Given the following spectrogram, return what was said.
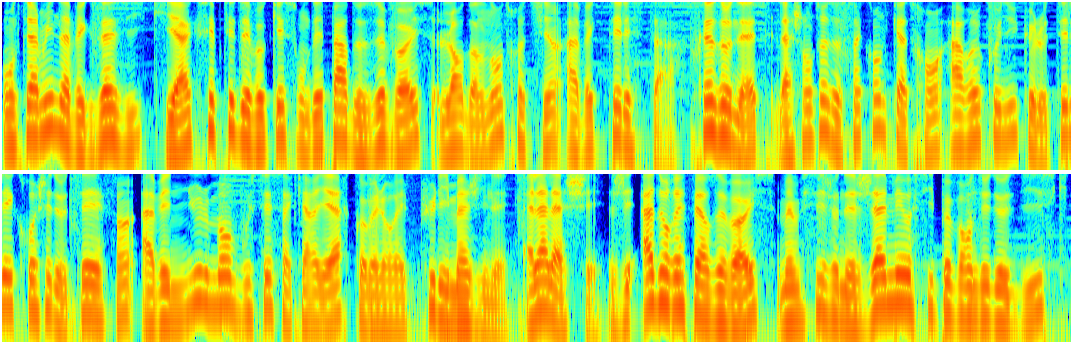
On termine avec Zazie qui a accepté d'évoquer son départ de The Voice lors d'un entretien avec Téléstar. Très honnête, la chanteuse de 54 ans a reconnu que le télécrochet de TF1 avait nullement boosté sa carrière comme elle aurait pu l'imaginer. Elle a lâché. J'ai adoré faire The Voice, même si je n'ai jamais aussi peu vendu de disques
